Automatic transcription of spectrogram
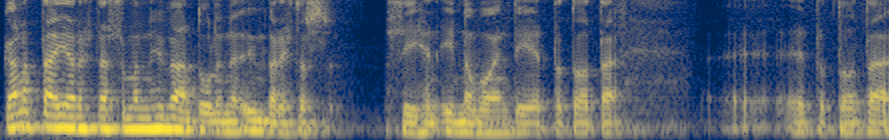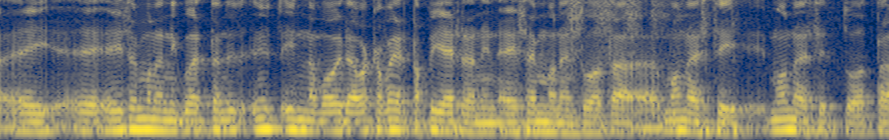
kannattaa järjestää semmoinen hyvän tuulinen ympäristö siihen innovointiin, että tuota, että tuota, ei, ei, ei semmoinen, niin kuin, että nyt, nyt innovoidaan vaikka verta pierrä, niin ei semmoinen tuota, monesti, monesti tuota,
